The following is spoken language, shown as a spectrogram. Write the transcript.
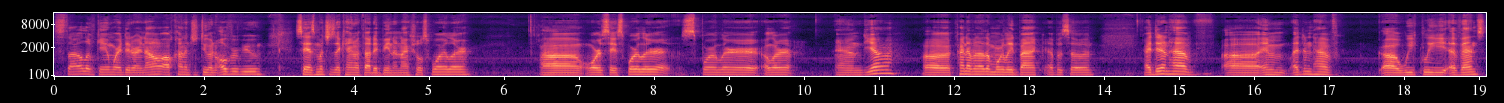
style of game where I did right now. I'll kind of just do an overview, say as much as I can without it being an actual spoiler, uh, or say spoiler, spoiler alert, and yeah, uh, kind of another more laid back episode. I didn't have uh, I didn't have uh, weekly events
